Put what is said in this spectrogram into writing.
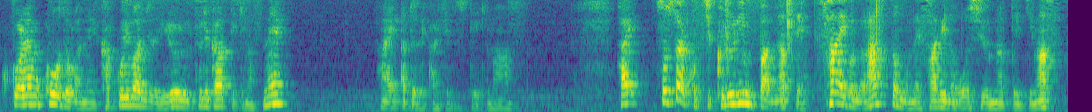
ここら辺もコードがね、かっこいいバージョでいろいろ移り変わってきますね。はい、後で解説していきます。はい。そしたらこっちクルリンパになって、最後のラストのね、サビの応酬になっていきます。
